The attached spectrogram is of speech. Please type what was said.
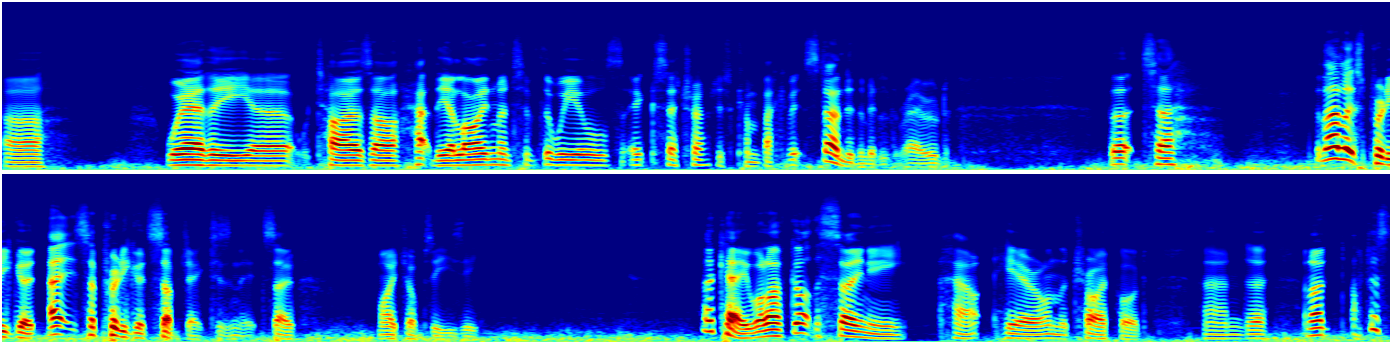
Uh, where the uh, tyres are, the alignment of the wheels, etc. Just come back a bit, stand in the middle of the road. But, uh, but that looks pretty good. Uh, it's a pretty good subject, isn't it? So my job's easy. Okay, well I've got the Sony here on the tripod, and uh, and I, I'll just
